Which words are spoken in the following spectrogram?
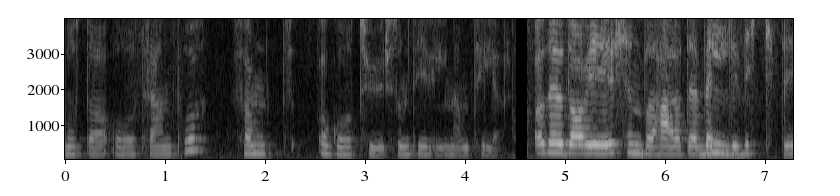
måter å trene på, samt å gå tur, som Tiril nevnte tidligere. Og det er jo da vi kjenner på det her at det er veldig viktig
